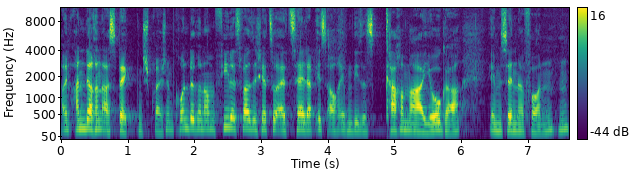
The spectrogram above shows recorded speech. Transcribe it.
in anderen Aspekten sprechen. Im Grunde genommen, vieles, was ich jetzt so erzählt habe, ist auch eben dieses Karma-Yoga im Sinne von, hm,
